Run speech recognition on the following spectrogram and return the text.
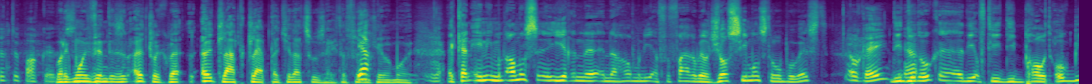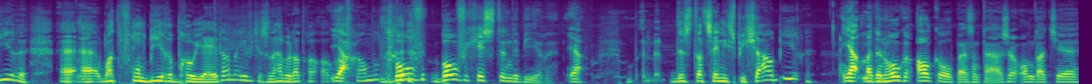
te pakken. Wat ik Dus mooi vind is een uitla- uitlaatklep dat je dat zo zegt. Dat vind ik heel mooi. Ik ken één iemand anders eh, hier in de, in de Harmonie en Vervaren wil Jos Simons, de hoboïst. Oké. Die, doet ook, eh, die, of die, die brouwt ook bieren. Eh, eh, wat voor bieren brouw jij dan eventjes? Dan hebben we dat al Ja, afgehandeld. boven, bovengistende bieren. Ja. Dus dat zijn niet speciaal bieren? Ja, met een hoger alcoholpercentage. Omdat je,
